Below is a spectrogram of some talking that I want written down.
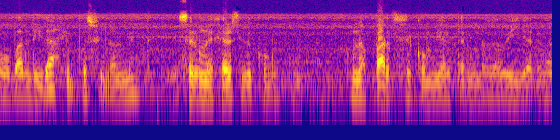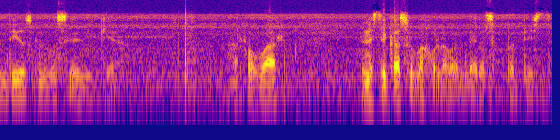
o, bandidaje pues finalmente. Ser un ejército con una parte se convierte en una gavilla de bandidos que no se dedique a, robar en este caso bajo la bandera zapatista.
